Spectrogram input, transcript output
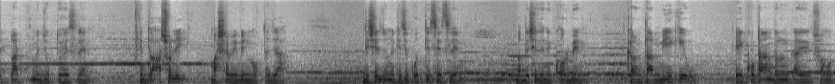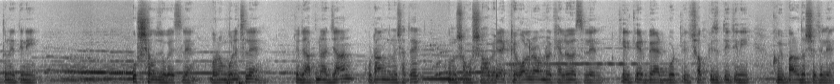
এক প্ল্যাটফর্মে যুক্ত হয়েছিলেন। কিন্তু আসলেই মাসাবি বিন মোত্তাজা দেশের জন্য কিছু করতে চেয়েছিলেন বা দেশের জন্য করবেন, কারণ তার মেয়েকেও এই কোটা আন্দোলনকারীর সমর্থনে তিনি উৎসাহ যোগাইছিলেন, বরং বলেছিলেন, যদি আপনারা যান, কোটা আন্দোলনের সাথে কোনো সমস্যা হবে। একটা অলরাউন্ডার খেলোয়াড় ছিলেন, ক্রিকেট, ব্যাট, বট সব কিছুতেই তিনি খুবই পারদর্শী ছিলেন।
